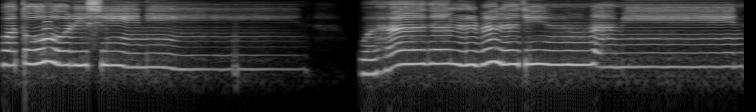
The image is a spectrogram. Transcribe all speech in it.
وطور سينين. وهذا البلد الأمين.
